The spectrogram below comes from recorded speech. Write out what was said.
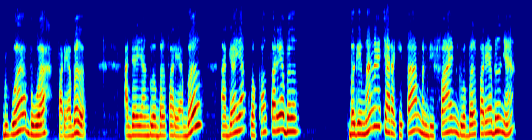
dua buah variabel. Ada yang global variabel, ada yang lokal variabel. Bagaimana cara kita mendefine global variabelnya?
